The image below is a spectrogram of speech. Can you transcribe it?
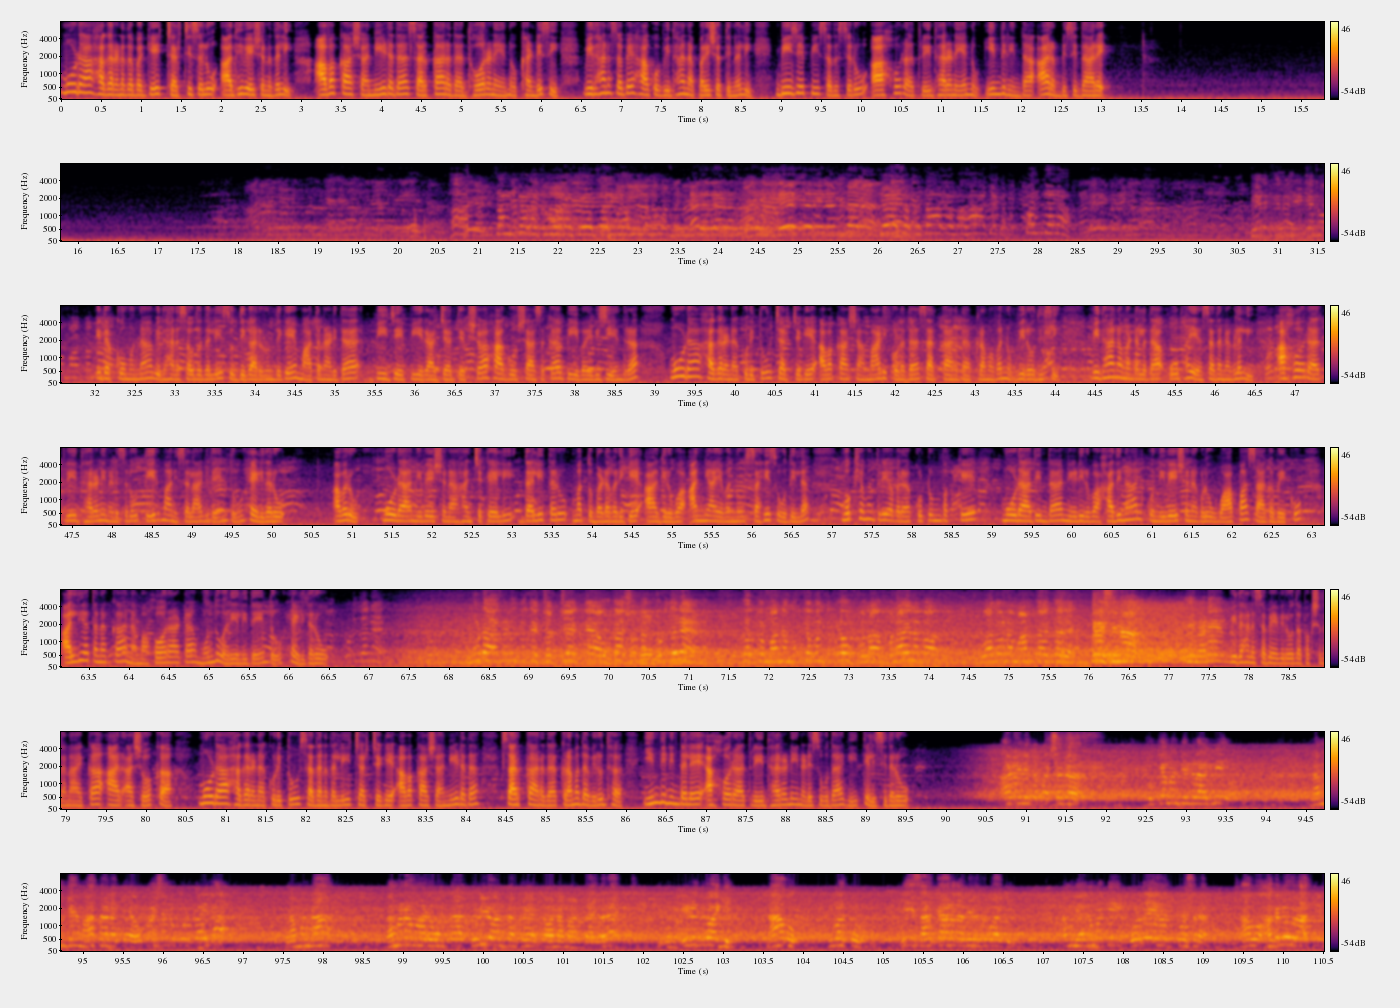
ಮೂಡ ಹಗರಣದ ಬಗ್ಗೆ ಚರ್ಚಿಸಲು ಅಧಿವೇಶನದಲ್ಲಿ ಅವಕಾಶ ನೀಡದ ಸರ್ಕಾರದ ಧೋರಣೆಯನ್ನು ಖಂಡಿಸಿ ವಿಧಾನಸಭೆ ಹಾಗೂ ವಿಧಾನ ಪರಿಷತ್ತಿನಲ್ಲಿ ಬಿಜೆಪಿ ಸದಸ್ಯರು ಅಹೋರಾತ್ರಿ ಧರಣಿಯನ್ನು ಇಂದಿನಿಂದ ಆರಂಭಿಸಿದ್ದಾರೆ. ಇದಕ್ಕೂ ಮುನ್ನ ವಿಧಾನಸೌಧದಲ್ಲಿ ಸುದ್ದಿಗಾರರೊಂದಿಗೆ ಮಾತನಾಡಿದ ಬಿಜೆಪಿ ರಾಜ್ಯಾಧ್ಯಕ್ಷ ಹಾಗೂ ಶಾಸಕ ಬಿವೈ ವಿಜಯೇಂದ್ರ ಮೂಡ ಹಗರಣ ಕುರಿತು ಚರ್ಚೆಗೆ ಅವಕಾಶ ಮಾಡಿಕೊಡದ ಸರ್ಕಾರದ ಕ್ರಮವನ್ನು ವಿರೋಧಿಸಿ ವಿಧಾನಮಂಡಲದ ಉಭಯ ಸದನಗಳಲ್ಲಿ ಅಹೋರಾತ್ರಿ ಧರಣಿ ನಡೆಸಲು ತೀರ್ಮಾನಿಸಲಾಗಿದೆ ಎಂದು ಹೇಳಿದರು. ಅವರು ಮೂಡ ನಿವೇಶನ ಹಂಚಿಕೆಯಲ್ಲಿ ದಲಿತರು ಮತ್ತು ಬಡವರಿಗೆ ಆಗಿರುವ ಅನ್ಯಾಯವನ್ನು ಸಹಿಸುವುದಿಲ್ಲ. ಮುಖ್ಯಮಂತ್ರಿ ಅವರ ಕುಟುಂಬಕ್ಕೆ ಮೂಡಾದಿಂದ ನೀಡಿರುವ ಹದಿನಾಲ್ಕು ನಿವೇಶನಗಳು ವಾಪಸ್ ಆಗಬೇಕು. ಅಲ್ಲಿಯ ತನಕ ನಮ್ಮ ಹೋರಾಟ ಮುಂದುವರಿಯಲಿದೆ ಎಂದು ಹೇಳಿದರು. ಮೂಢ ಹಗರಣದ ಬಗ್ಗೆ ಚರ್ಚೆಗೆ ಅವಕಾಶವನ್ನು ಕೊಡದೇ ಇವತ್ತು ಮಾನ್ಯ ಮುಖ್ಯಮಂತ್ರಿಗಳು ಫಲ ಪಲಾಯನ ವಾದವನ್ನು ಮಾಡ್ತಾ ಇದ್ದಾರೆ. ಕಾಂಗ್ರೆಸ್ಸಿನ ವಿಧಾನಸಭೆ ವಿರೋಧ ಪಕ್ಷದ ನಾಯಕ ಆರ್ ಅಶೋಕ ಮೂಡ ಹಗರಣ ಕುರಿತು ಸದನದಲ್ಲಿ ಚರ್ಚೆಗೆ ಅವಕಾಶ ನೀಡದ ಸರ್ಕಾರದ ಕ್ರಮದ ವಿರುದ್ಧ ಇಂದಿನಿಂದಲೇ ಅಹೋರಾತ್ರಿ ಧರಣಿ ನಡೆಸುವುದಾಗಿ ತಿಳಿಸಿದರು. ಆಡಳಿತ ಪಕ್ಷದ ಮುಖ್ಯಮಂತ್ರಿಗಳಾಗಲಿ ನಮಗೆ ಮಾತಾಡಕ್ಕೆ ಅವಕಾಶನೂ ಕೊಡ್ತಾ ಇಲ್ಲ. ನಮ್ಮನ್ನ ಗಮನ ಮಾಡುವಂತ, ತುಳಿಯುವಂತ ಪ್ರಯತ್ನವನ್ನ ಮಾಡ್ತಾ ಇದ್ದಾರೆ. ವಿರುದ್ಧವಾಗಿ ನಾವು ಇವತ್ತು ಈ ಸರ್ಕಾರದ ವಿರುದ್ಧವಾಗಿ ಅನುಮತಿ ಕೊಡದೇ ಇರೋದಕ್ಕೋಸ್ಕರ ನಾವು ಹಗಲು ರಾತ್ರಿ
